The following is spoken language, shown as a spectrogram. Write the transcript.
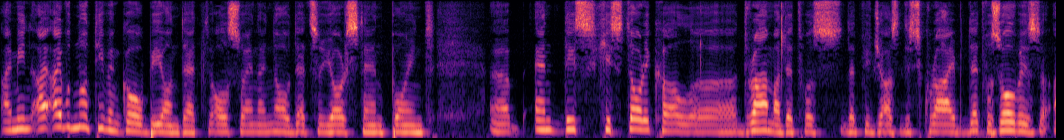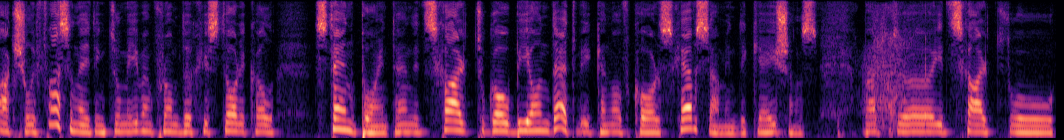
I mean, I, I would not even go beyond that also, and I know that's your standpoint. Uh, and this historical uh, drama that was that we just described that was always actually fascinating to me even from the historical standpoint and it's hard to go beyond that we can of course have some indications but uh, it's hard to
